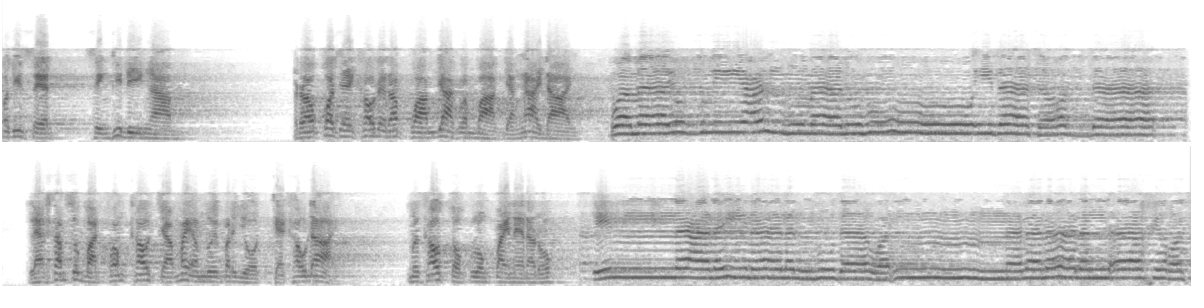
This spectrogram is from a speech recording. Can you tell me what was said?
ปฏิเสธสิ่งที่ดีงาม เราก็จะให้เขาได้รับความยากลำบากอย่างง่ายดาย وما يغني عنه ماله إذا تردى และทรัพย์สมบัติของเขาจะไม่อำนวยประโยชน์แก่เขาได้ เมื่อเขาตกลงไปในนรก إن علينا للهدى وإن لنا للآخرة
